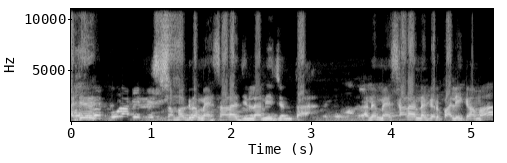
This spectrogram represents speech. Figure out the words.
આજે સમગ્ર મહેસાણા જિલ્લાની જનતા અને મહેસાણા નગરપાલિકામાં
